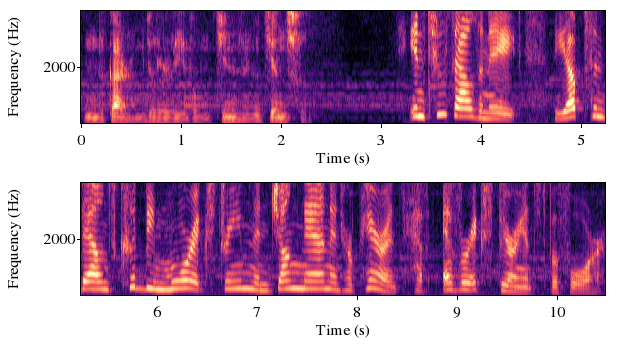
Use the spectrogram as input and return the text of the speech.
你干什么就是一种精神的坚持。In 2008, the ups and downs could be more extreme than Zhang Nan and her parents have ever experienced before.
